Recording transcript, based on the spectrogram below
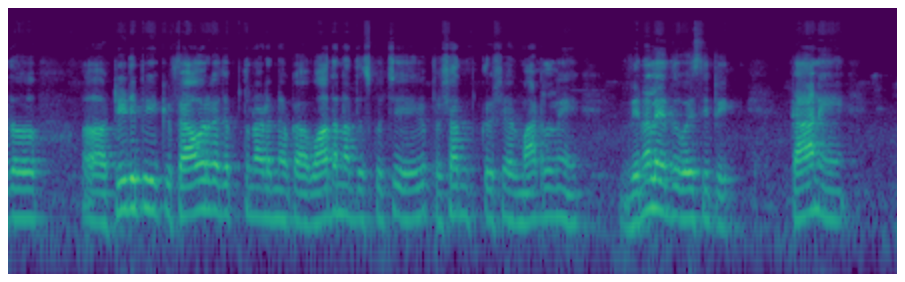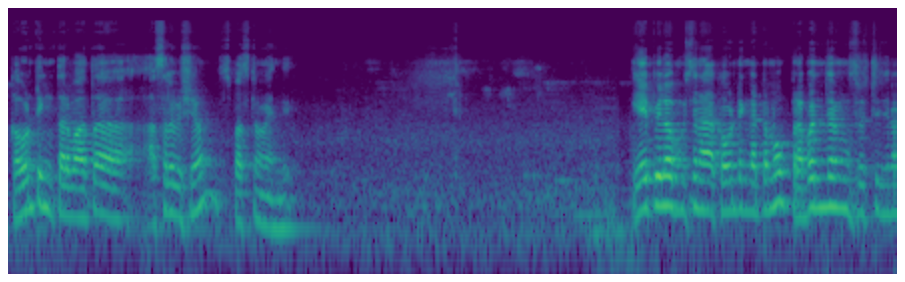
ఏదో టీడీపీకి ఫేవర్గా చెప్తున్నాడనే ఒక వాదన తీసుకొచ్చి ప్రశాంత్ కిషోర్ మాటల్ని వినలేదు వైసీపీ. కానీ కౌంటింగ్ తర్వాత అసలు విషయం స్పష్టమైంది. ఏపీలో ముగిసిన కౌంటింగ్ ఘట్టము ప్రపంచం సృష్టించిన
